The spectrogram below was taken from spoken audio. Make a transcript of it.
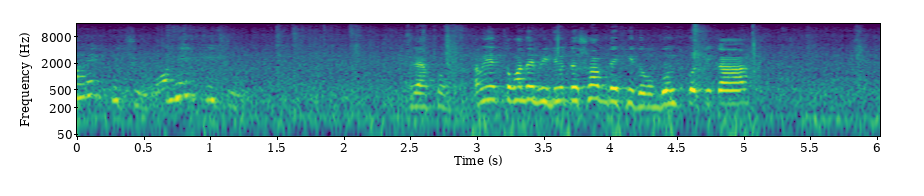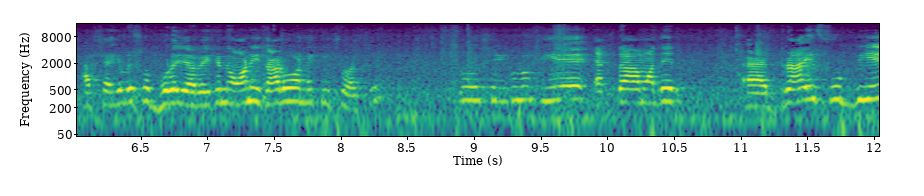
অনেক কিছু অনেক কিছু। দেখো, আমি তোমাদের ভিডিওতে সব দেখিয়ে দেবো। গন্ধ কটিকা আচ্ছা এগুলো সব ভরে যাবে। এখানে অনেক আরও অনেক কিছু আছে। তো সেইগুলো দিয়ে একটা আমাদের ড্রাই ফ্রুট দিয়ে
